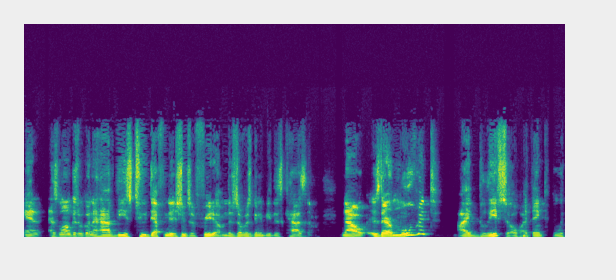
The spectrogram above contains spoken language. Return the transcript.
And as long as we're going to have these two definitions of freedom, there's always going to be this chasm. Now, is there a movement? I believe so. I think with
